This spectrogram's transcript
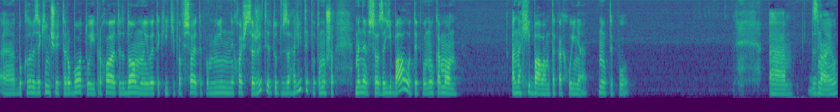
е, бо коли ви закінчуєте роботу і приходите додому, і ви такий, типу, все, типу, мені не хочеться жити тут взагалі, типу, тому що мене все заїбало, типу, ну камон. А на хіба вам така хуйня? Ну, типу. Е, знаю.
